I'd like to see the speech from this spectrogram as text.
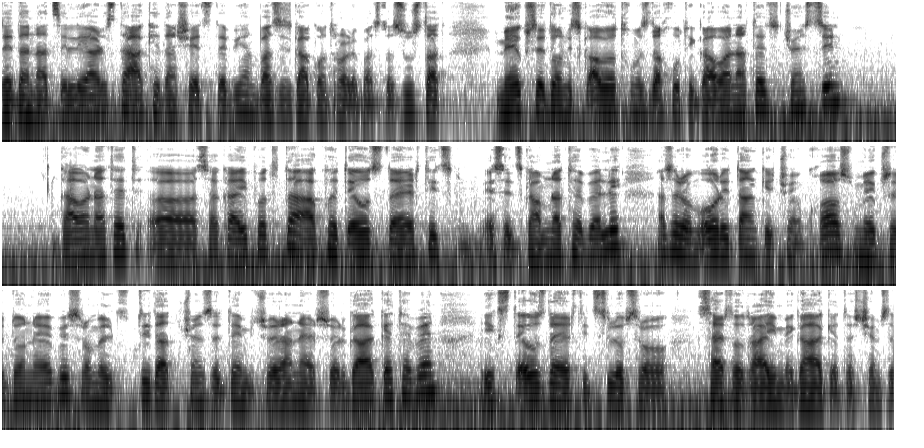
ზედა ნაწილი არის და აქედან შეეცდებიან ბაზის გაკონტროლებას და ზუსტად მე-6 დონის KV85 გავანათეთ ჩვენს წინ გავანათეთ საკაიფოთ და აქვე T21-იც ესეც გამნათებელი, ასე რომ ორი ტანკი ჩვენ გვყავს მე-6 დონეების, რომელიც დიდად ჩვენზე დემიჯს ვერანაირს ვერ გააკეთებენ. X-T21 ცდილობს რომ საერთოდ რაიმე გააკეთოს ჩემზე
